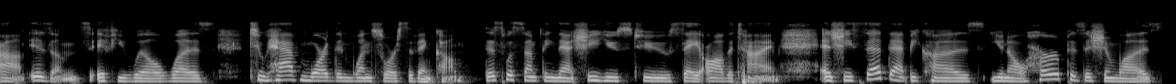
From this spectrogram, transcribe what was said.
um, isms, if you will, was to have more than one source of income. This was something that she used to say all the time. And she said that because, you know, her position was,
